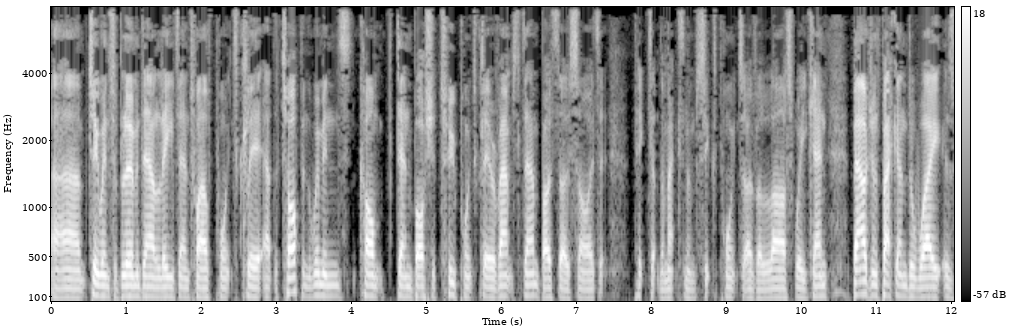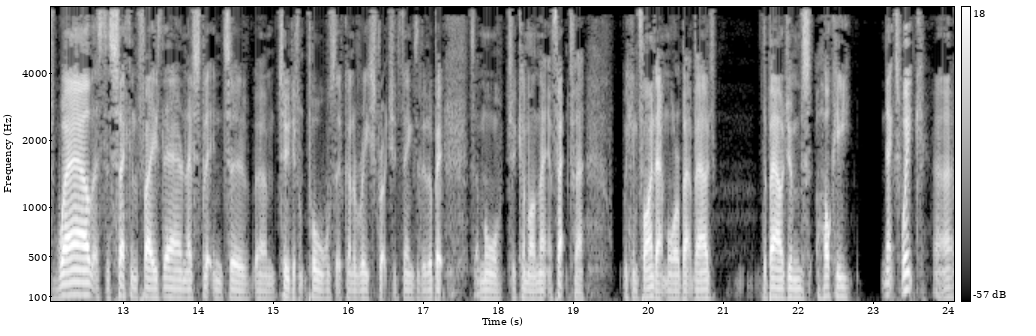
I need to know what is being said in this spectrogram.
Um, two wins for Bloemendaal leave them 12 points clear at the top. In the women's comp, Den Bosch are two points clear of Amsterdam. Both those sides picked up the maximum six points over last weekend. Belgium's back underway as well. That's the second phase there, and they've split into um, two different pools. They've kind of restructured things a little bit. So more to come on that. In fact, uh, we can find out more about Belg- the Belgium's hockey next week. Uh,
